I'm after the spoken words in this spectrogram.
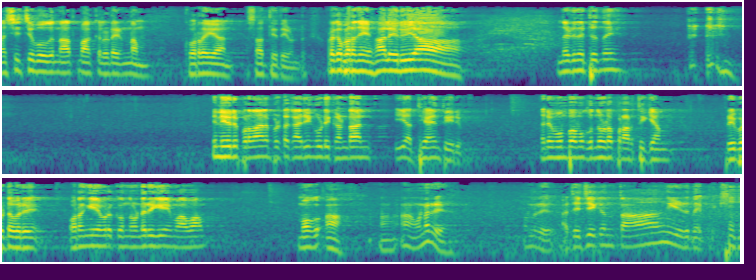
നശിച്ചു പോകുന്ന ആത്മാക്കളുടെ എണ്ണം കുറയാൻ സാധ്യതയുണ്ട്. അവരൊക്കെ പറഞ്ഞേ ഹാലേ ലുയാ എന്നെഴുന്നേറ്റുന്നേ ഇനി ഒരു പ്രധാനപ്പെട്ട കാര്യം കൂടി കണ്ടാൽ ഈ അധ്യായം തീരും. അതിനു മുമ്പ് നമുക്കൊന്നുകൂടെ പ്രാർത്ഥിക്കാം. പ്രിയപ്പെട്ടവരെ ഉറങ്ങിയവർക്കൊന്ന് ഉണരുകയും ആവാം. മുഖ ആ ആ ഉണര് ഉണര്. ആ ചേച്ചിയൊക്കെ ഒന്ന് താങ്ങി എഴുന്നേപ്പിക്കും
